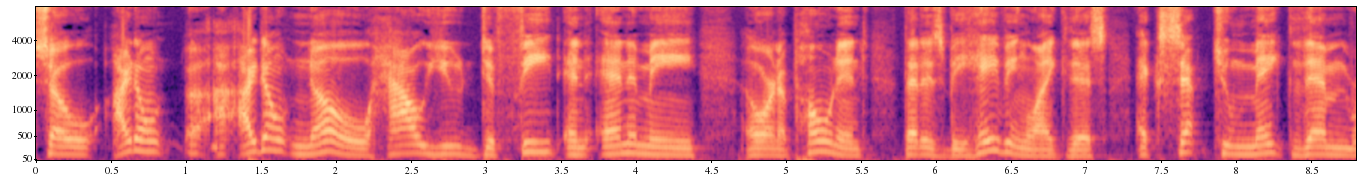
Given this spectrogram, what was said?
So I don't, I don't know how you defeat an enemy or an opponent that is behaving like this, except to make them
